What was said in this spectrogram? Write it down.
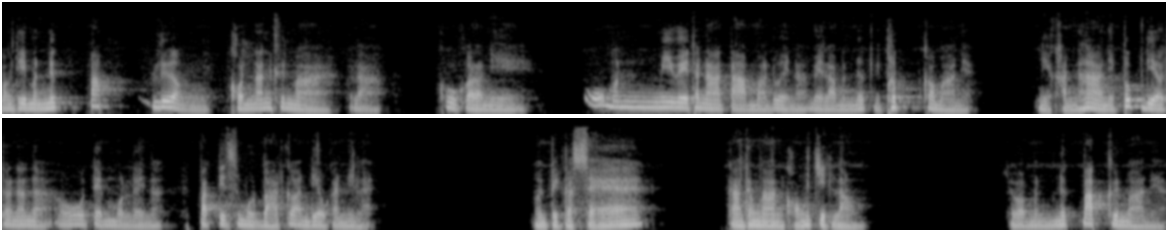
บางทีมันนึกปั๊บเรื่องคนนั้นขึ้นมาล่ะคู่กรณี โอ้มันมีเวทนาตามมาด้วยนะ เวลามันนึกนี่พึบเข้ามาเนี่ยนี่ขันห้านี่ปุ๊บเดียวเท่านั้นนะโอ้เต็มหมดเลยนะปฏิสมุติบาทก็อันเดียวกันนี่แหละ มันเป็นกระแสการทำงานของจิตเราแต่ว่ามันนึกปั๊บขึ้นมาเนี่ย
